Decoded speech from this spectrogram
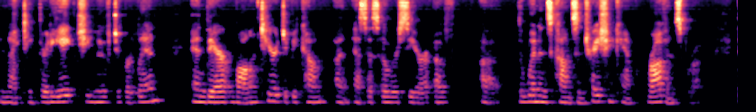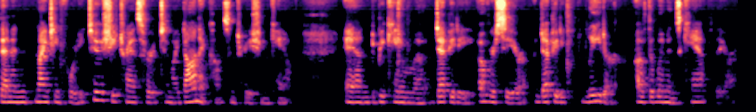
in 1938, she moved to Berlin and there volunteered to become an SS overseer of uh, the women's concentration camp, Ravensbrück. Then in 1942, she transferred to Majdanek concentration camp and became a deputy overseer, a deputy leader of the women's camp there.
